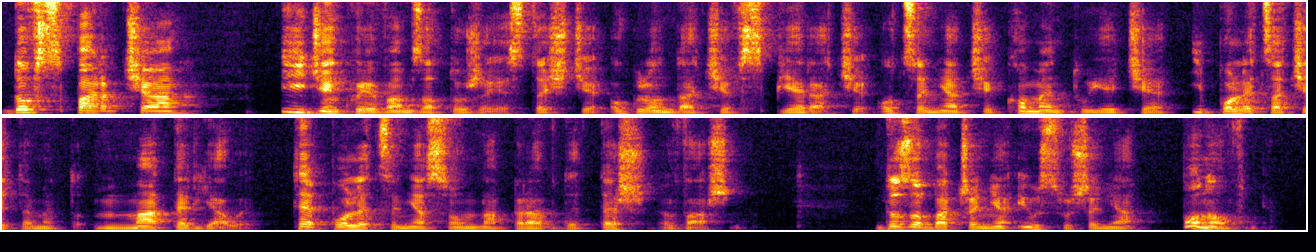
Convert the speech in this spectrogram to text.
do wsparcia i dziękuję Wam za to, że jesteście, oglądacie, wspieracie, oceniacie, komentujecie i polecacie te materiały. Te polecenia są naprawdę też ważne. Do zobaczenia i usłyszenia ponownie.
